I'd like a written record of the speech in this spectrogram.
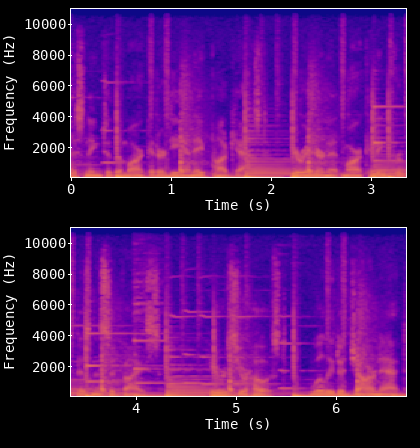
listening to the Marketer DNA podcast, your internet marketing for business advice. Here is your host, Willie DeJarnett.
